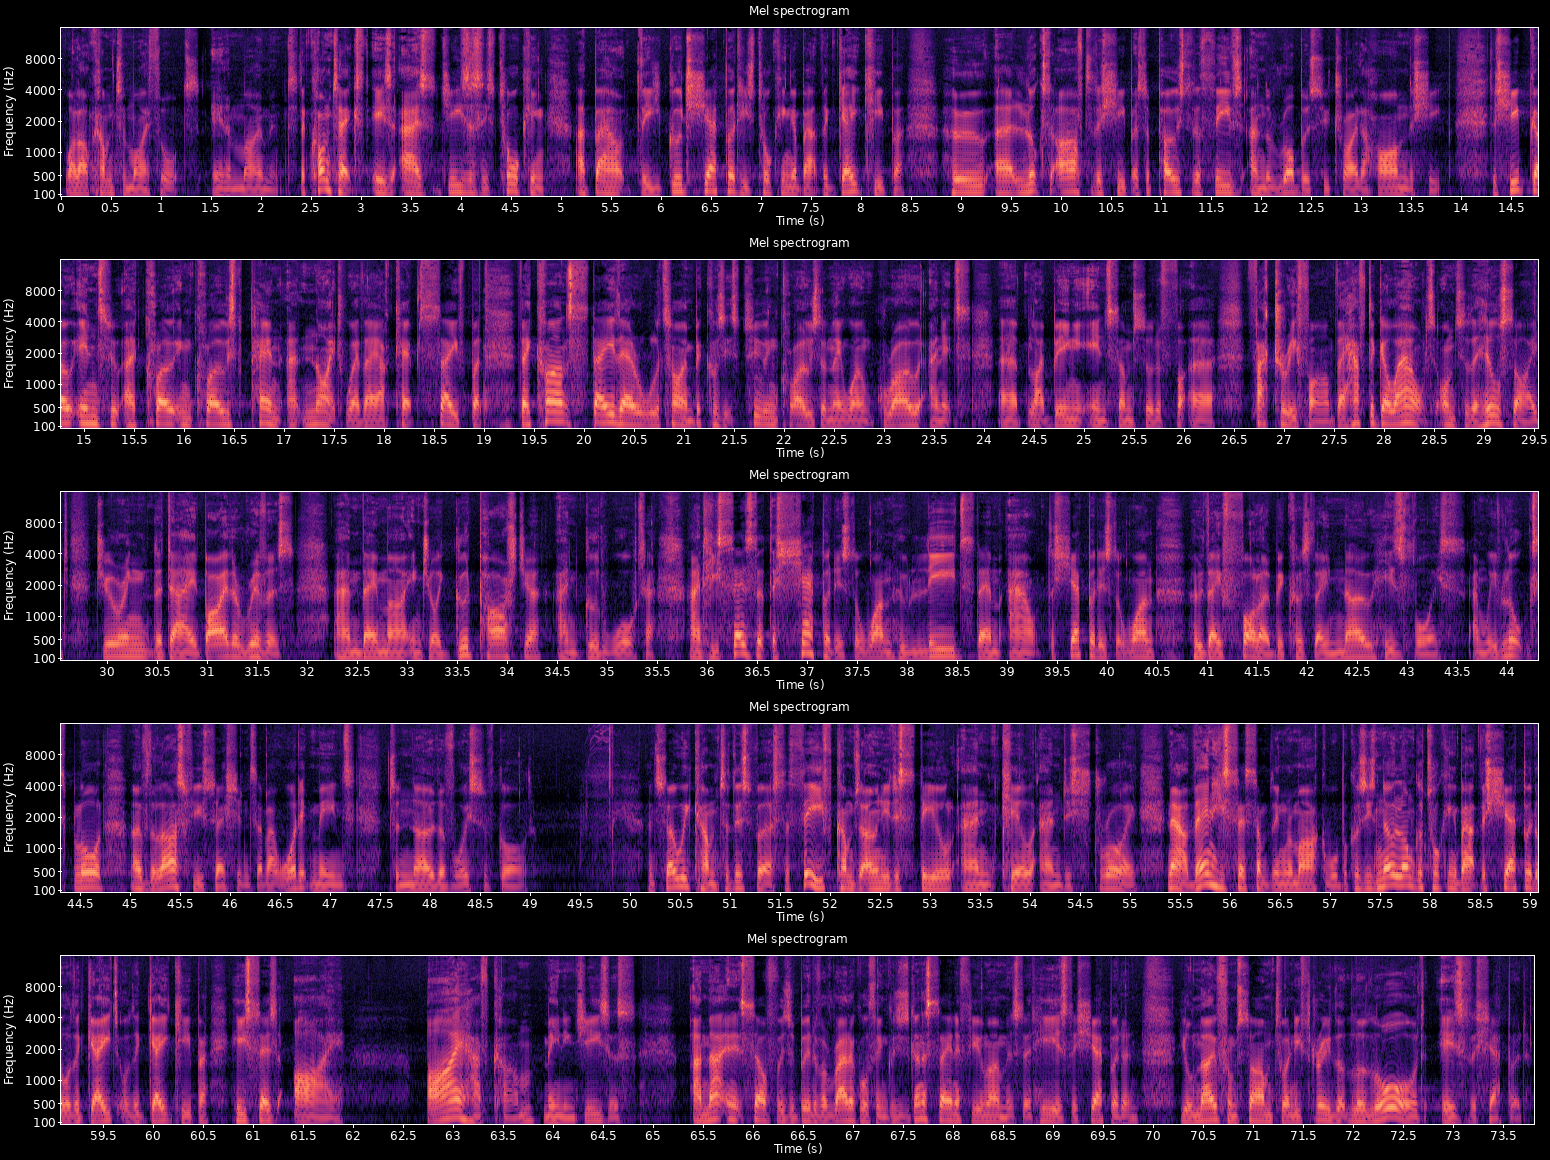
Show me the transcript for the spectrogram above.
Well, I'll come to my thoughts in a moment. The context is as Jesus is talking about the good shepherd, he's talking about the gatekeeper who uh, looks after the sheep as opposed to the thieves and the robbers who try to harm the sheep. The sheep go into a clo- enclosed pen at night where they are kept safe, but they can't stay there all the time because it's too enclosed and they won't grow, and it's uh, like being in some sort of uh, factory farm. They have to go out onto the hillside during the day by the rivers, and they might enjoy good pasture and good water. And he says that the shepherd is the one who leads them out. The shepherd is the one who they follow because they know his voice. And we've looked, explored over the last few sessions about what it means to know the voice of God. And so we come to this verse the thief comes only to steal and kill and destroy. Now, then he says something remarkable because he's no longer talking about the shepherd or the gate or the gatekeeper. He says, I. I have come, meaning Jesus. And that in itself is a bit of a radical thing because he's going to say in a few moments that he is the shepherd. And you'll know from Psalm 23 that the Lord is the shepherd.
